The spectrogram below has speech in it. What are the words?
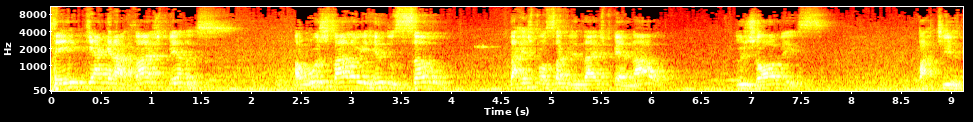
Tem que agravar as penas. Alguns falam em redução da responsabilidade penal dos jovens a partir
